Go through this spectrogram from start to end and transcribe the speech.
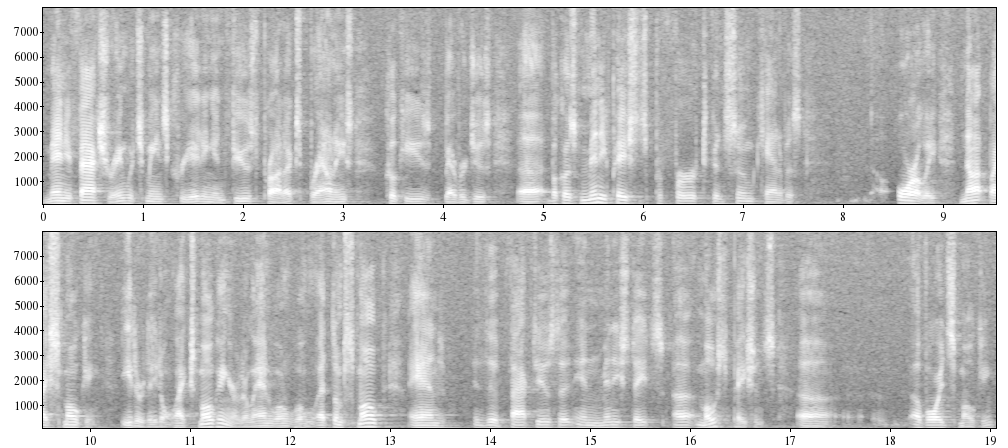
manufacturing, which means creating infused products, brownies, cookies, beverages, uh, because many patients prefer to consume cannabis orally, not by smoking. Either they don't like smoking or their land won't, won't let them smoke. And the fact is that in many states, uh, most patients uh, avoid smoking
